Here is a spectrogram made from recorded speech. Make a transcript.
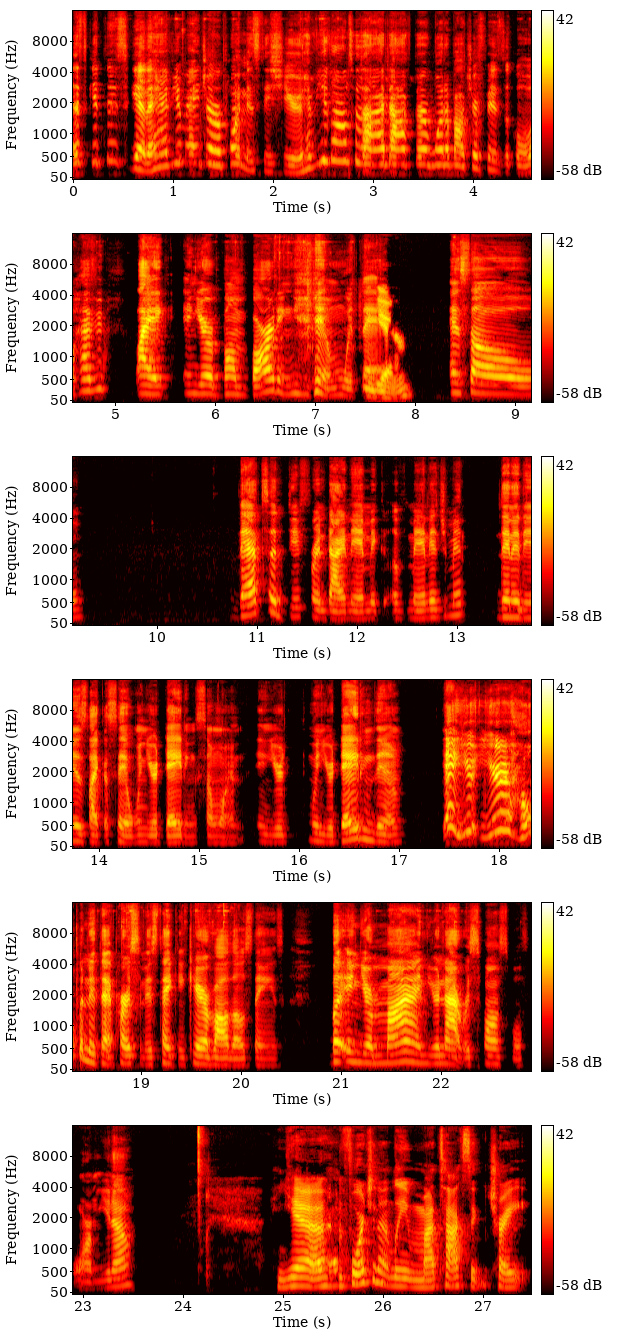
let's get this together. Have you made your appointments this year? Have you gone to the eye doctor? What about your physical? Have you like and you're bombarding him with that. Yeah. And so that's a different dynamic of management than it is like I said when you're dating someone and you're when you're dating them, yeah, you're you're hoping that that person is taking care of all those things. But in your mind, you're not responsible for them, you know? Yeah, unfortunately, my toxic trait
